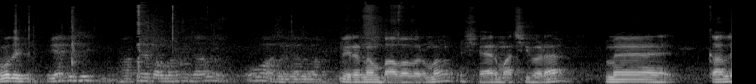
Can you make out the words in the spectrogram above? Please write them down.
ਉਹ ਦੇਖ। ਯਾਰ ਤੁਸੀਂ ਹੱਥ ਦੇ ਪਾਵਰ ਨੂੰ ਸਾਹਿਬ ਉਹ ਆਸਲ ਗੱਲਬਾਤ। ਮੇਰਾ ਨਾਮ ਬਾਬਾ ਵਰਮਾ ਸ਼ਹਿਰ ਮਾਛੀਵਾੜਾ। ਮੈਂ ਕੱਲ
